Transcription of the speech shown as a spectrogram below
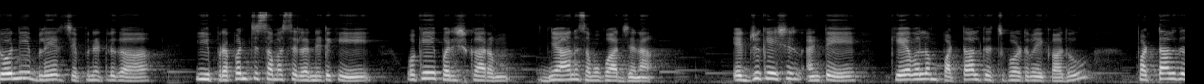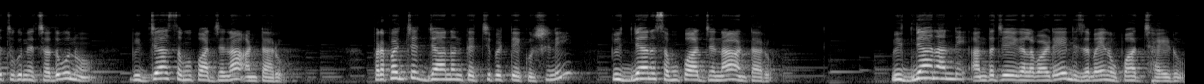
టోనీ బ్లేర్ చెప్పినట్లుగా ఈ ప్రపంచ సమస్యలన్నిటికీ ఒకే పరిష్కారం జ్ఞాన సముపార్జన. ఎడ్యుకేషన్ అంటే కేవలం పట్టాలు తెచ్చుకోవటమే కాదు పట్టాలు తెచ్చుకునే చదువును విద్యా సముపార్జన అంటారు. ప్రపంచ జ్ఞానం తెచ్చిపెట్టే కృషిని విజ్ఞాన సముపార్జన అంటారు. విజ్ఞానాన్ని అందజేయగలవాడే నిజమైన ఉపాధ్యాయుడు.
